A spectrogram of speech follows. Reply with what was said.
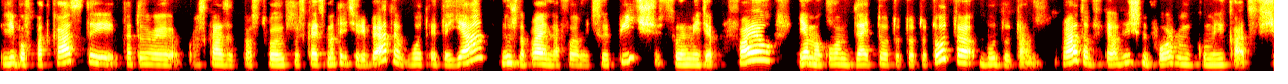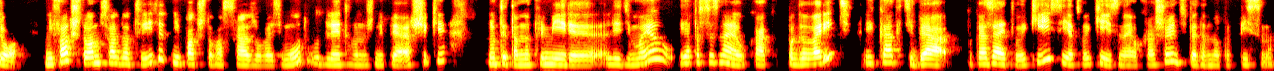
либо в подкасты, которые рассказывают про стройку, и сказать, смотрите, ребята, вот это я, нужно правильно оформить свой пич, свой медиапрофайл, я могу вам дать то-то, то-то, то-то, буду там рада в различных формах коммуникации. Все. Не факт, что вам сразу ответят, не факт, что вас сразу возьмут. Вот для этого нужны пиарщики. Ну, ты там на примере Леди Мэйл. Я просто знаю, как поговорить и как тебя показать твой кейс, я твой кейс знаю хорошо, я тебя давно подписана,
